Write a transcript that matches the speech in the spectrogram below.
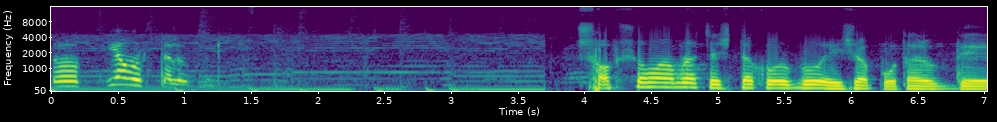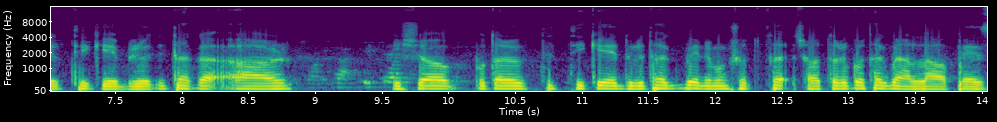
তো কি অবস্থা লোকজন? সবসময় আমরা চেষ্টা করব এইসব প্রতারকদের থেকে বিরতি থাকা, আর এইসব প্রতারকদের থেকে দূরে থাকবেন এবং সতর্ক থাকবেন। আল্লাহ হাফেজ।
